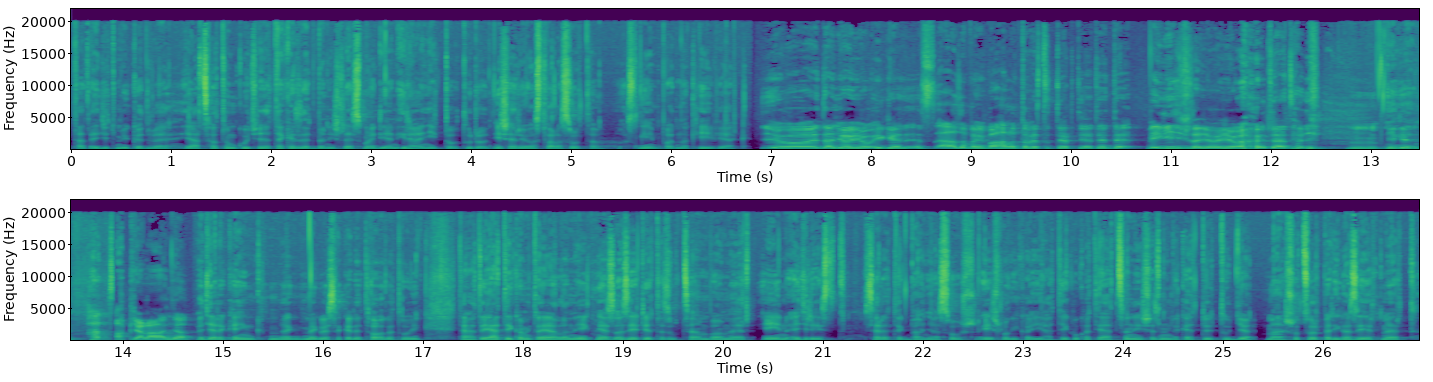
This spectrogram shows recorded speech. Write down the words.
tehát együttműködve játszhatunk, úgyhogy a te kezedben is lesz majd ilyen irányító, tudod. És erről azt válaszolta, azt gamepadnak hívják. Jó, nagyon jó, igen. Ez, az a baj, már hallottam ezt a történetet, de még így is nagyon jó. Tehát, hogy Mm, igen. igen. Hát apja lánya. A gyerekeink meg, megveszekedett hallgatóink. Tehát a játék, amit ajánlanék, ez azért jött az utcámba, mert én egyrészt szeretek bányászós és logikai játékokat játszani, és ez mind a kettőt tudja. Másodszor pedig azért, mert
